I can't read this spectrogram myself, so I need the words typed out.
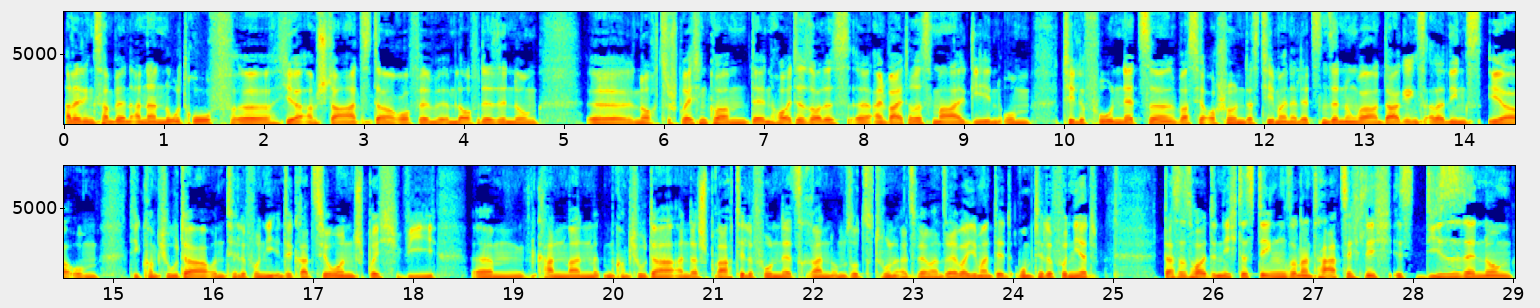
Allerdings haben wir einen anderen Notruf äh, hier am Start, darauf werden wir im Laufe der Sendung äh, noch zu sprechen kommen, denn heute soll es äh, ein weiteres Mal gehen um Telefonnetze, was ja auch schon das Thema in der letzten Sendung war. Da ging es allerdings eher um die Computer- und Telefonieintegration, sprich wie ähm, kann man mit dem Computer an das Sprachtelefonnetz ran, um so zu tun, als wäre man selber jemand, der rumtelefoniert. Das ist heute nicht das Ding, sondern tatsächlich ist diese Sendung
